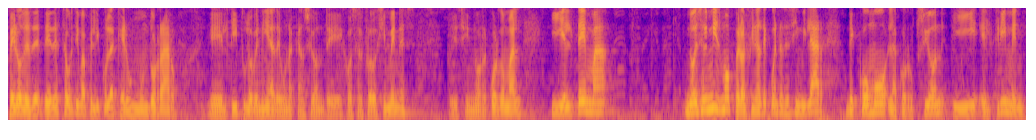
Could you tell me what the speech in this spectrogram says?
pero desde, desde, esta última película que era Un Mundo Raro. El título venía de una canción de José Alfredo Jiménez, si no recuerdo mal, y el tema no es el mismo, pero al final de cuentas es similar de cómo la corrupción y el crimen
